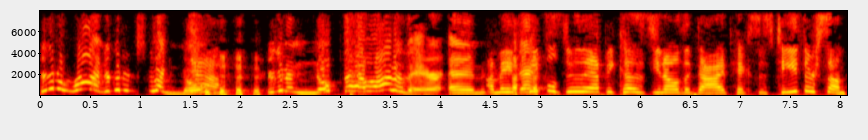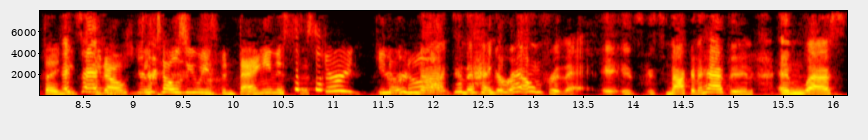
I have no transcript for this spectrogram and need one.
You're gonna run. You're gonna just be like, "Nope." You're gonna nope the hell out of there. And I mean, people do that because you know the guy picks his teeth or something. You- Exactly. You, know, You're- he tells you he's been banging his sister. You you're know, no. not gonna hang around for that. It, it's it's not gonna happen unless,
